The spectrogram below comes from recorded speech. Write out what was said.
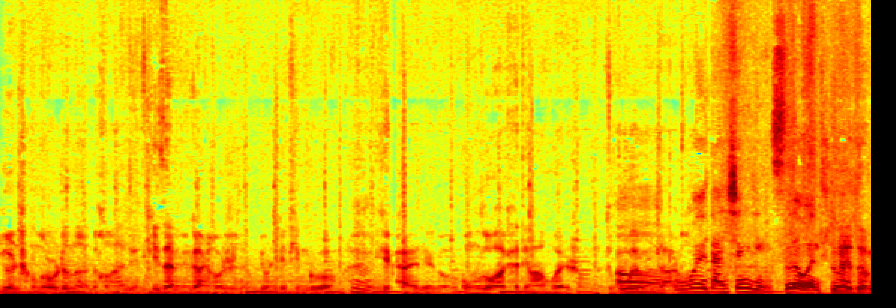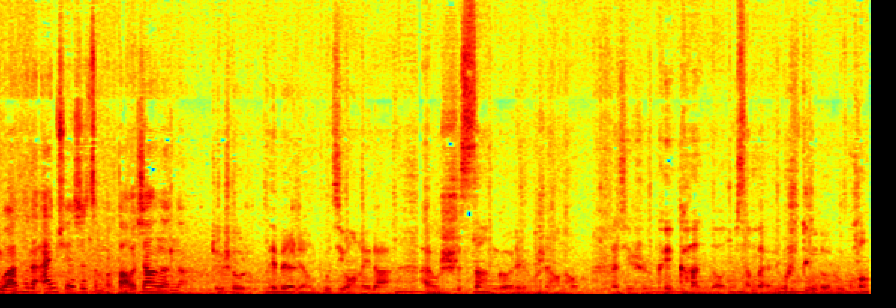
一个人乘的时候真的很安静，你可以在里面干任何事情，比如你可以听歌，嗯，你可以开这个工作啊，开电话会什么的，就不会有人打扰，不会担心隐私的问题。对对。主要它的安全是怎么保障的呢？这个车配备了两部激光雷达，还有十三个这种摄像头，它其实可以看到就三百六十度的路况，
